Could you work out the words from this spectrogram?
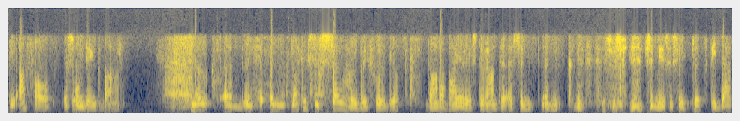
die afval is ondenkbaar. Nou um, in plekke so Soho byvoorbeeld waar daar baie restaurante is in in Chinese sê klitsby dak.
